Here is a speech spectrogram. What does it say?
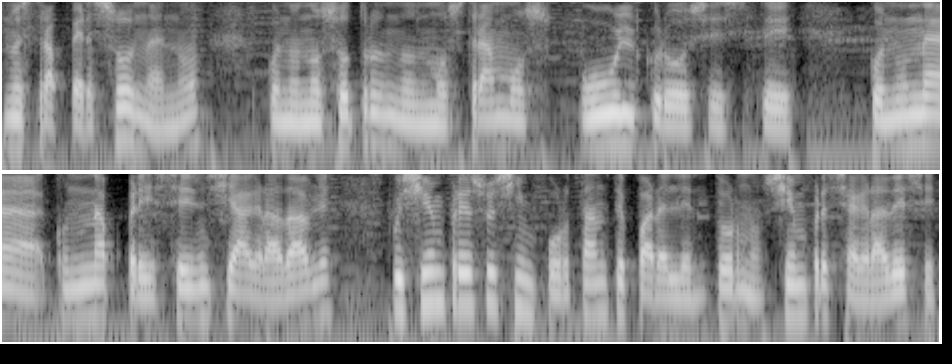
nuestra persona, ¿no? Cuando nosotros nos mostramos pulcros, este, con una, con una presencia agradable, pues siempre eso es importante para el entorno, siempre se agradece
